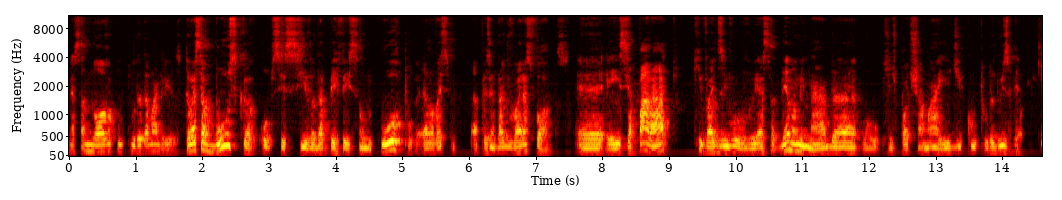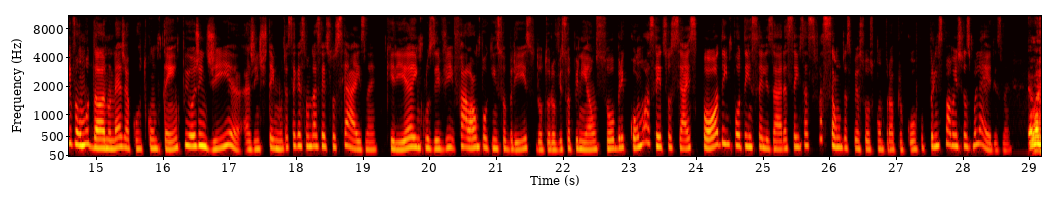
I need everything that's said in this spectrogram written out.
nessa nova cultura da magreza. Então, essa busca obsessiva da perfeição do corpo, ela vai se apresentar de várias formas. É, é esse aparato que vai desenvolver essa denominada, a gente pode chamar aí de cultura do esbelto que vão mudando, né, de acordo com o tempo. E hoje em dia, a gente tem muito essa questão das redes sociais, né? Queria, inclusive, falar um pouquinho sobre isso, doutor, ouvir sua opinião sobre como as redes sociais podem potencializar essa insatisfação das pessoas com o próprio corpo, principalmente nas mulheres, né? Ela,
